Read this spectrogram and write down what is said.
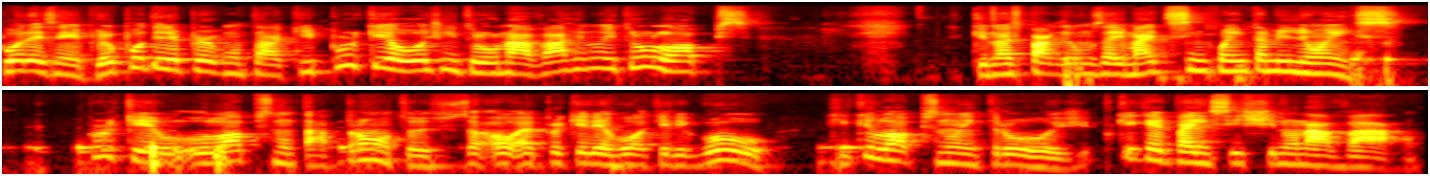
Por exemplo, eu poderia perguntar aqui por que hoje entrou o Navarro e não entrou o Lopes, que nós pagamos aí mais de 50 milhões. Por que o Lopes não tá pronto? É porque ele errou aquele gol? Por que, que o Lopes não entrou hoje? Por que, que ele vai insistir no Navarro?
